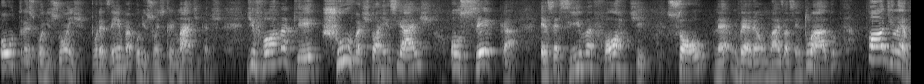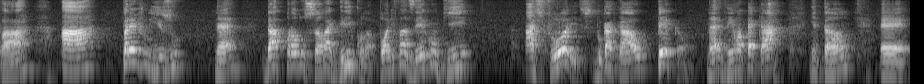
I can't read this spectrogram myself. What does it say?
outras condições, por exemplo, a condições climáticas, de forma que chuvas torrenciais ou seca excessiva, forte sol, né, um verão mais acentuado, pode levar a prejuízo né, da produção agrícola, pode fazer com que as flores do cacau pecam, né, venham a pecar. Então, é,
